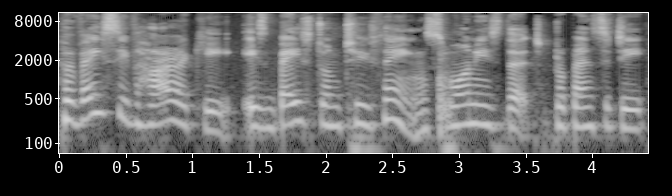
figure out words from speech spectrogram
pervasive hierarchy is based on two things. One is that propensity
